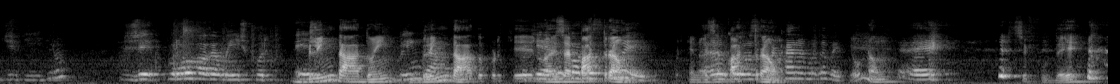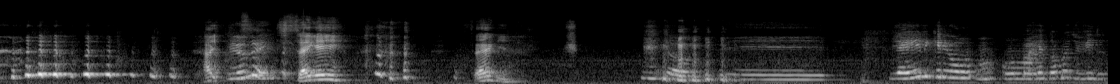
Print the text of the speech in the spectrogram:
de vidro, provavelmente por. Ele, blindado, hein? Blindado, blindado porque, porque, nós é patrão. Também. Porque nós é patrão. Caramba também. Eu não. É. Se fuder. Ai, Viu, gente? Segue aí. segue. Então, e, e aí ele criou uma redoma de vidro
